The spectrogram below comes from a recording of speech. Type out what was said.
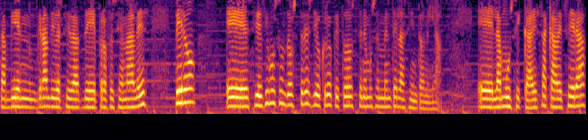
también gran diversidad de profesionales, pero eh, si decimos un, dos, tres, yo creo que todos tenemos en mente la sintonía. Eh, la música, esa cabecera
